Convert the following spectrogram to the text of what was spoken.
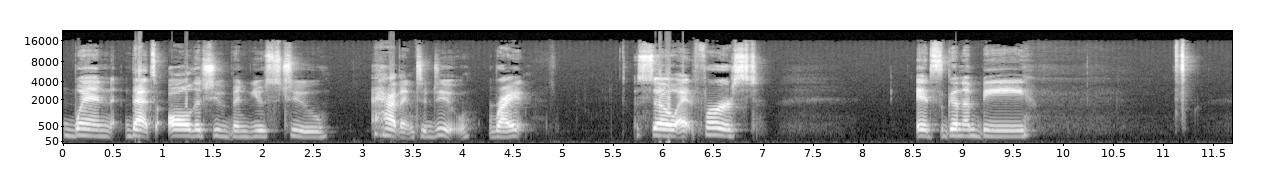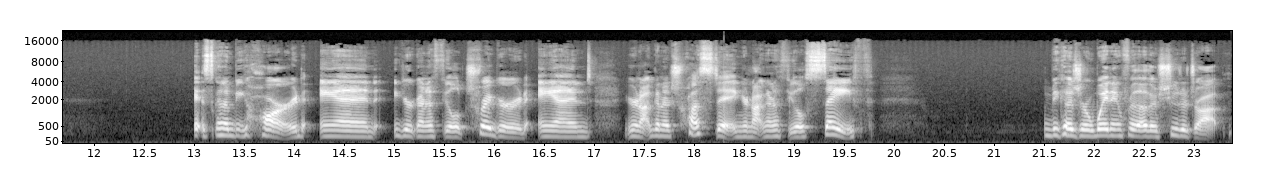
when that's all that you've been used to having to do, right? So at first, it's gonna be it's going to be hard and you're going to feel triggered and you're not going to trust it and you're not going to feel safe because you're waiting for the other shoe to drop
